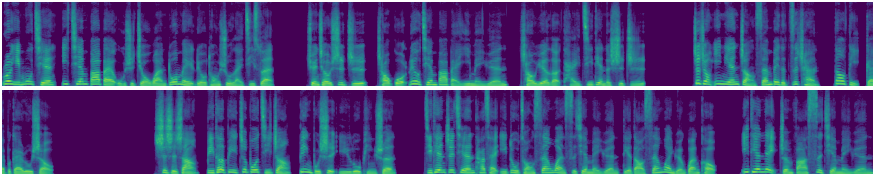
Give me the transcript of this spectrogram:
若以目前一千八百五十九万多枚流通数来计算，全球市值超过六千八百亿美元，超越了台积电的市值。这种一年涨三倍的资产，到底该不该入手？事实上，比特币这波急涨并不是一路平顺。几天之前，它才一度从三万四千美元跌到三万元关口，一天内蒸发四千美元。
